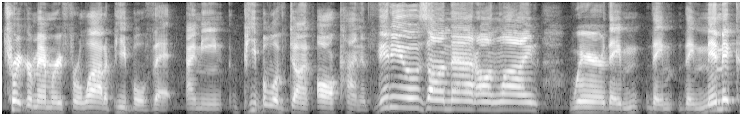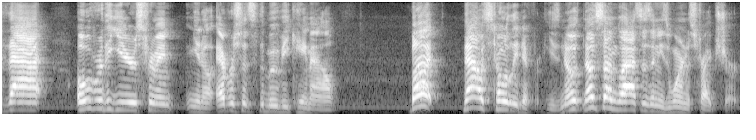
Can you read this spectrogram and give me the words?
trigger memory for a lot of people that I mean people have done all kind of videos on that online where they they they mimic that over the years from you know ever since the movie came out. But now it's totally different. He's no no sunglasses and he's wearing a striped shirt.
